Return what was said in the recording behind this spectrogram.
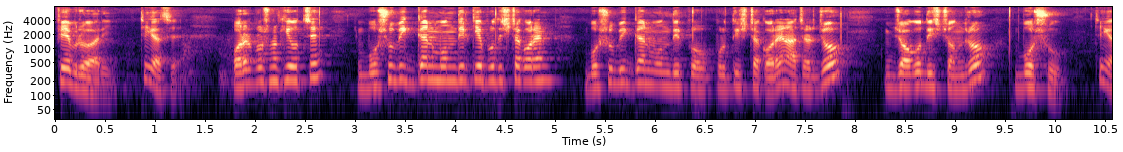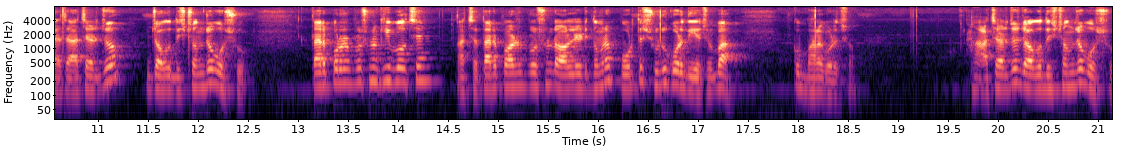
ফেব্রুয়ারি, ঠিক আছে? পরের প্রশ্ন কি হচ্ছে? বসু বিজ্ঞান মন্দির কে প্রতিষ্ঠা করেন? বসু বিজ্ঞান মন্দির প্র- প্রতিষ্ঠা করেন আচার্য জগদীশচন্দ্র বসু, ঠিক আছে? আচার্য জগদীশচন্দ্র বসু। তারপরের প্রশ্ন কি বলছে? আচ্ছা তারপরের প্রশ্নটা অলরেডি তোমরা পড়তে শুরু করে দিয়েছ, বাহ, খুব ভালো করেছ। আচার্য জগদীশচন্দ্র বসু,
